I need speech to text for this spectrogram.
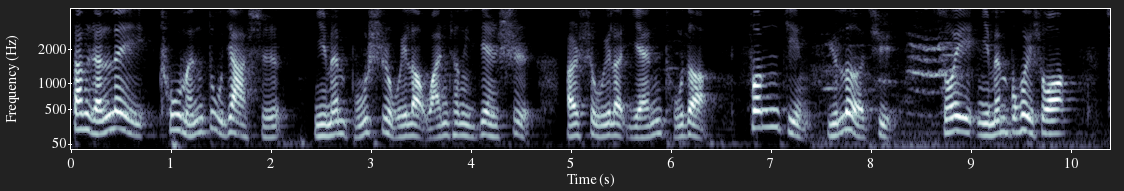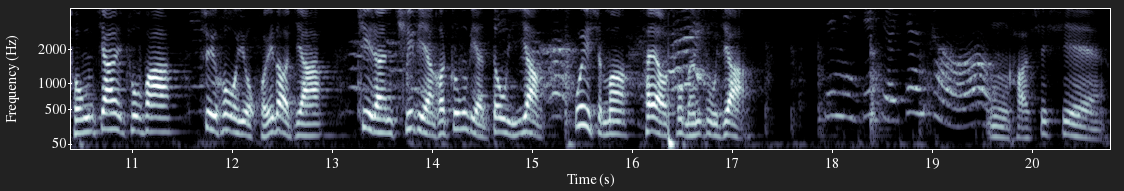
当人类出门度假时，你们不是为了完成一件事，而是为了沿途的风景与乐趣。所以你们不会说从家里出发，最后又回到家。既然起点和终点都一样，为什么还要出门度假？给你个小现场。嗯，好，谢谢。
